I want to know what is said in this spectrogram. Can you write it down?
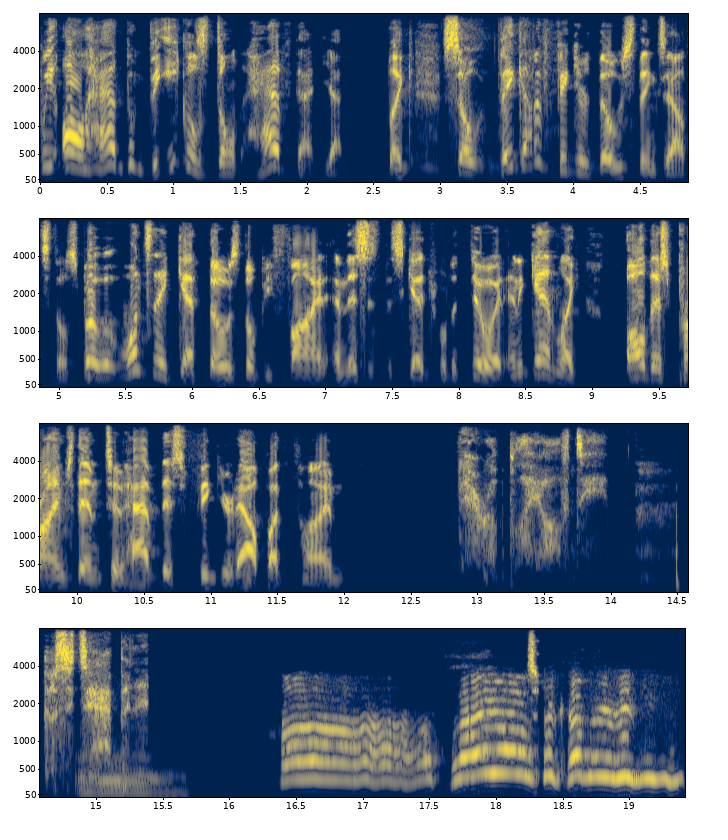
We all had them. The Eagles don't have that yet. Like, so they got to figure those things out still. But once they get those, they'll be fine. And this is the schedule to do it. And again, like all this primes them to have this figured out by the time they're a playoff team because it's happening. Ah, playoffs are coming.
